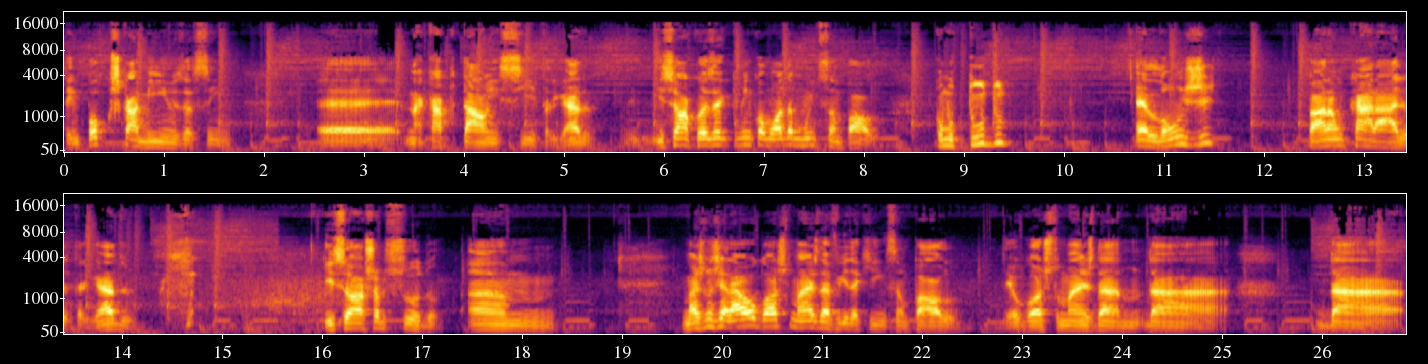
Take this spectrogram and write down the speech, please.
Tem poucos caminhos assim é, na capital em si, tá ligado? Isso é uma coisa que me incomoda muito São Paulo. Como tudo é longe para um caralho, tá ligado? Isso eu acho absurdo. Um, mas no geral eu gosto mais da vida aqui em São Paulo. Eu gosto mais da, da, da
